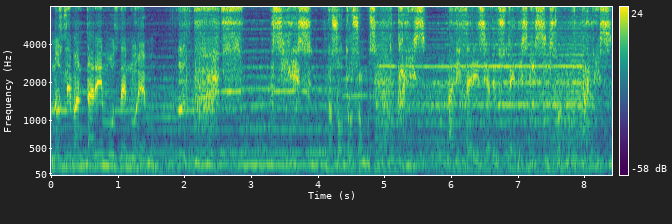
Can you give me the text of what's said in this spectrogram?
Nos levantaremos de nuevo. Así es, nosotros somos inmortales. A diferencia de ustedes que sí son mortales.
